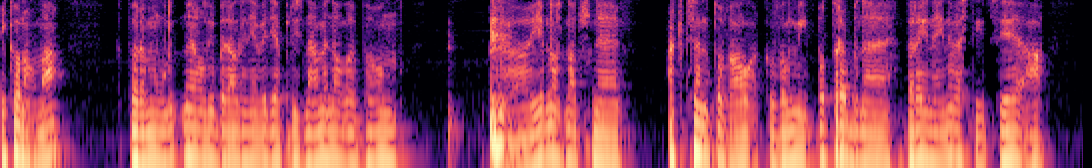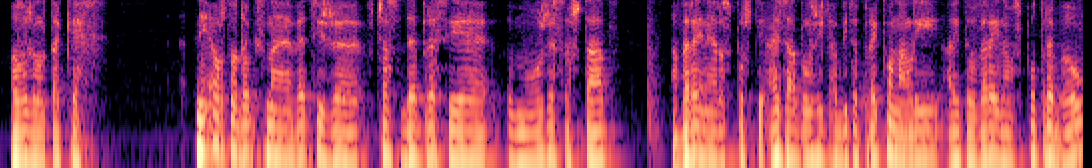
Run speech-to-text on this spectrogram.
ekonóma, ktorému neoliberáli nevedia priznameno, lebo on jednoznačne akcentoval ako veľmi potrebné verejné investície a hovoril také neortodoxné veci, že v čase depresie môže sa štát a verejné rozpočty aj zadlžiť, aby to prekonali aj tou verejnou spotrebou.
